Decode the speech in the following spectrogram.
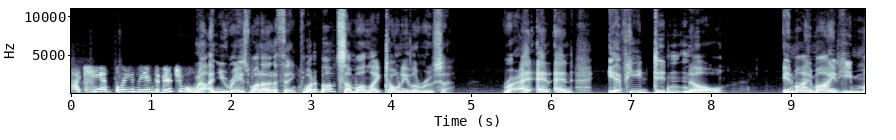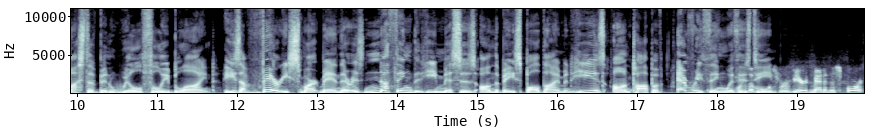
I can't blame the individual. Well, and you raised one other thing. What about someone like Tony La Russa? Right, and and if he didn't know, in my mind, he must have been willfully blind. He's a very smart man. There is nothing that he misses on the baseball diamond. He is on top of everything with one his of the team. Most revered men in the sport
